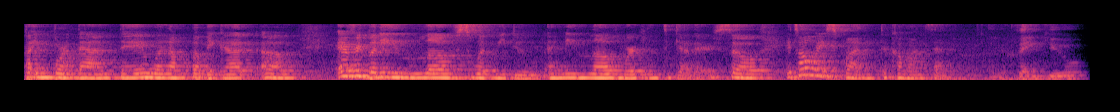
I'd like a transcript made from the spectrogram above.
pa-importante, walang pabigat. Um, everybody loves what we do and we love working together. So it's always fun to come on set. Thank you.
